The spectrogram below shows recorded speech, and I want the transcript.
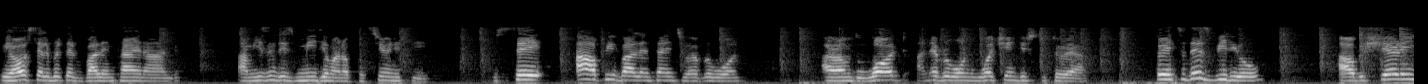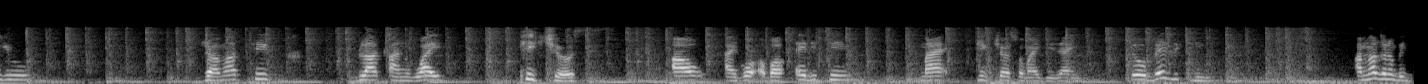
we all celebrated Valentine, and I'm using this medium and opportunity to say happy Valentine to everyone around the world and everyone watching this tutorial. So in today's video, I'll be sharing you dramatic black and white pictures, how I go about editing my pictures for my design. So basically, I'm not going to be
